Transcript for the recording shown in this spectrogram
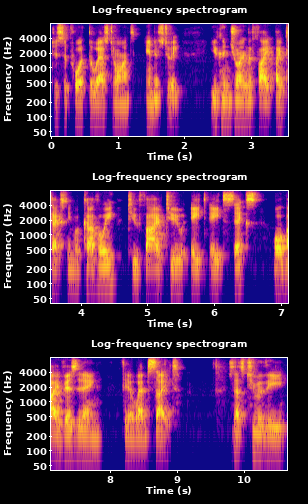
to support the restaurant industry. You can join the fight by texting recovery to 52886 or by visiting their website. So that's two of the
